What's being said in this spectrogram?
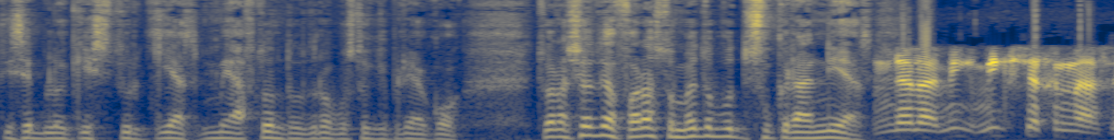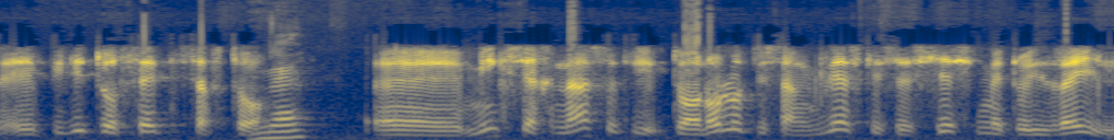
της εμπλοκής της Τουρκίας με αυτόν τον τρόπο στο Κυπριακό. Τώρα, σε ό,τι αφορά στο μέτωπο της Ουκρανίας. Ναι, αλλά μην, μην ξεχνάς, ε, επειδή το θέτεις αυτό, ναι. ε, μην ξεχνάς ότι το ρόλο της Αγγλίας και σε σχέση με το Ισραήλ,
